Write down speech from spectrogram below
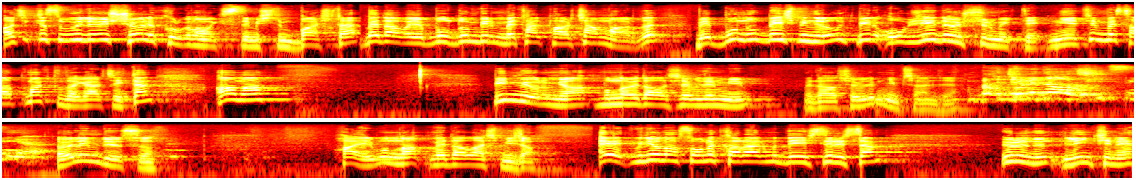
Açıkçası bu videoyu şöyle kurgulamak istemiştim başta. Bedavaya bulduğum bir metal parçam vardı ve bunu 5000 liralık bir objeye dönüştürmekti. Niyetim ve satmaktı da gerçekten. Ama bilmiyorum ya bununla vedalaşabilir miyim? Vedalaşabilir miyim sence? Bence. Öyle mi diyorsun? Hayır bununla vedalaşmayacağım. Evet videodan sonra kararımı değiştirirsem ürünün linkini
